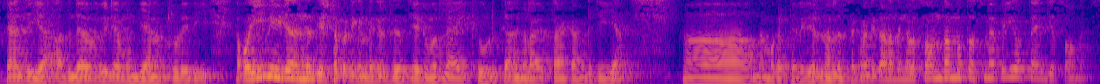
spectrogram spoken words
സ്കാൻ ചെയ്യുക. അതിന്റെ വീഡിയോ മുമ്പ് ഞാൻ അപ്ലോഡ് ചെയ്തിരിക്കും. അപ്പോൾ ഈ വീഡിയോ നിങ്ങൾക്ക് ഇഷ്ടപ്പെട്ടിട്ടുണ്ടെങ്കിൽ തീർച്ചയായിട്ടും ഒരു ലൈക്ക് കൊടുക്കുക. നിങ്ങളുടെ അഭിപ്രായം കമന്റ് ചെയ്യുക. നമുക്കടുത്ത വീഡിയോയിൽ നല്ല സെഗ്മെന്റ് കാണാം. നിങ്ങളുടെ സ്വന്തം മുത്തസ്മേ പയ്യൂർ താങ്ക് സോ മച്ച്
